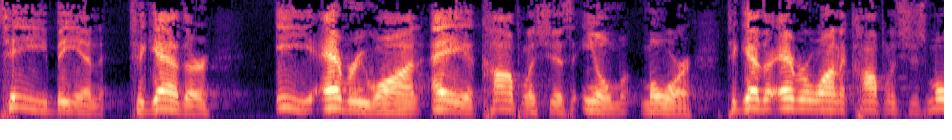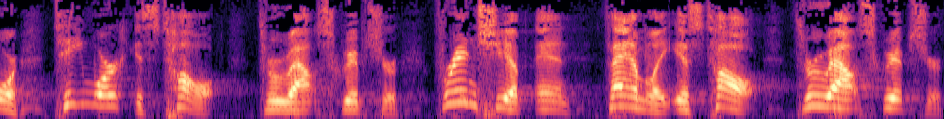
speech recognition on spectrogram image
T being together, E everyone, A accomplishes M more. Together everyone accomplishes more. Teamwork is taught throughout scripture. Friendship and family is taught throughout scripture.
